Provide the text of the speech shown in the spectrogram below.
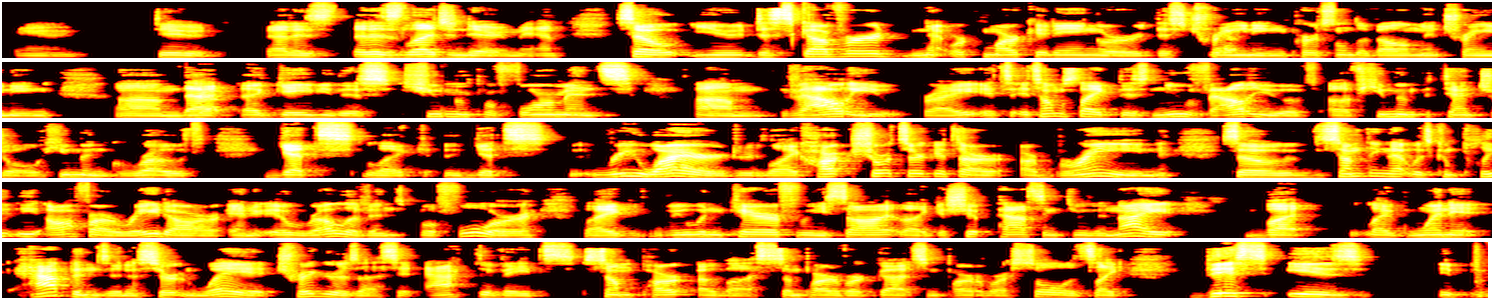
Man, dude, that is that is legendary, man. So you discovered network marketing or this training, yep. personal development training, um, that yep. that gave you this human performance um, value, right? It's it's almost like this new value of, of human potential, human growth gets like gets rewired, like heart, short circuits our, our brain. So something that was completely off our radar and irrelevant before, like we wouldn't care if we saw it like a ship passing through the night, but like when it happens in a certain way it triggers us it activates some part of us some part of our gut some part of our soul. It's like this is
